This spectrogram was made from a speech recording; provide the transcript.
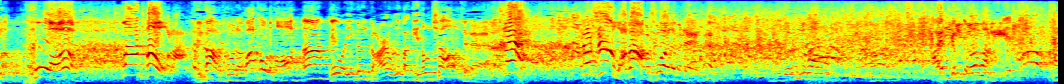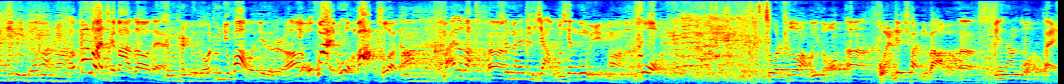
了。嚯，挖透了！你爸爸说了，挖透了好啊，啊给我一根杆儿，我能把地头敲起来。嗨，这是我爸爸说的吗？这个有这么句话吗？啊，阿基米德嘛，理，阿基米德嘛是吧？什么乱七八糟的呀？是不是？有有这么句话？我记得是啊。有话也不是我爸爸说的。啊，埋了吧，啊。深埋地下五千公里。啊。嚯，坐着车往回走。啊。管家劝你爸爸，嗯，别难过，哎。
